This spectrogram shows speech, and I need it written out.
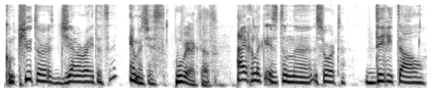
Computer generated images. Hoe werkt dat? Eigenlijk is het een, eh, een soort digitaal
